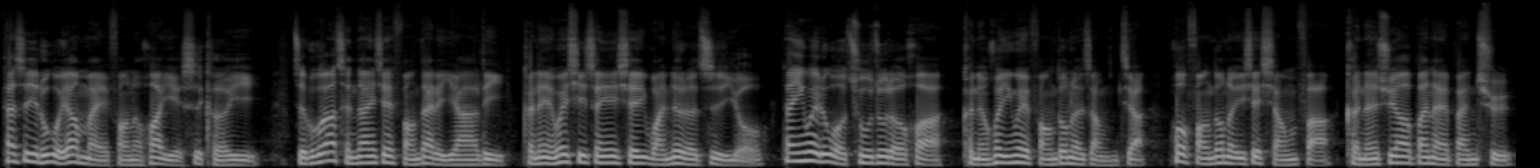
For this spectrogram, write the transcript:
但是如果要买房的话也是可以。只不过要承担一些房贷的压力，可能也会牺牲一些玩乐的自由。但因为如果出租的话，可能会因为房东的涨价或房东的一些想法，可能需要搬来搬去。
